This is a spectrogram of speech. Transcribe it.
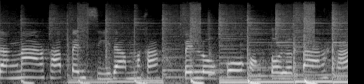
จังหน้านะคะ เป็นสีดำนะคะ เป็นโลโก้ของโตโยต้านะคะ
